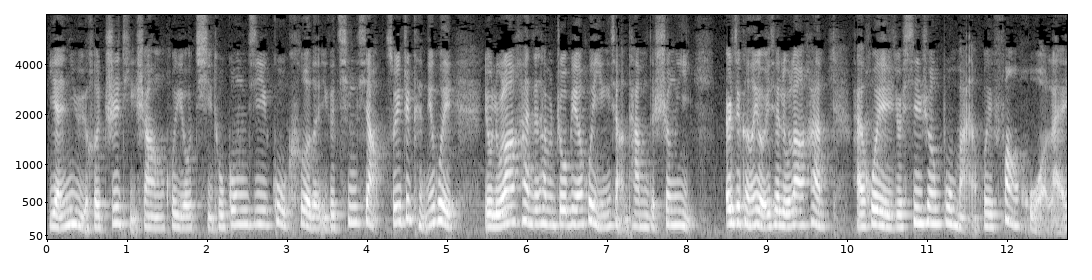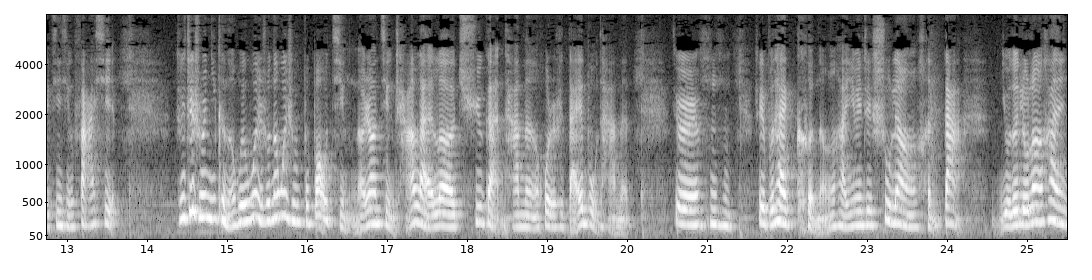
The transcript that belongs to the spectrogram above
言语和肢体上会有企图攻击顾客的一个倾向，所以这肯定会有流浪汉在他们周边，会影响他们的生意，而且可能有一些流浪汉还会就心生不满，会放火来进行发泄。所以这时候你可能会问说，那为什么不报警呢？让警察来了驱赶他们，或者是逮捕他们？就是这不太可能哈，因为这数量很大。有的流浪汉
